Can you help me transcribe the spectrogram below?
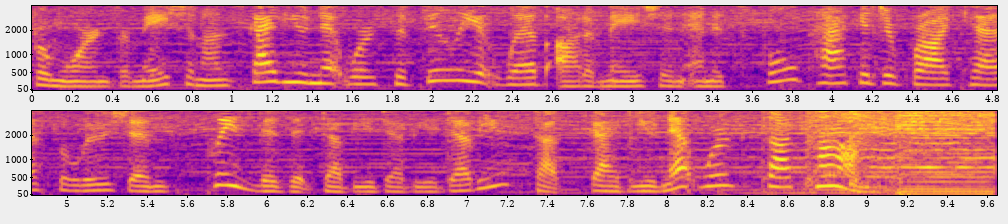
For more information on Skyview Network's affiliate web automation and its full package of broadcast solutions, please visit www.skyviewnetworks.com.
